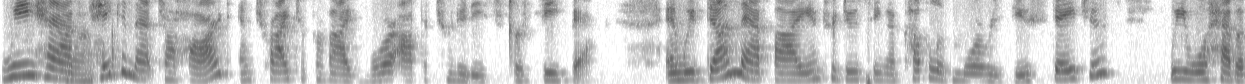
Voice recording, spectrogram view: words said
We have wow. taken that to heart and tried to provide more opportunities for feedback. And we've done that by introducing a couple of more review stages we will have a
